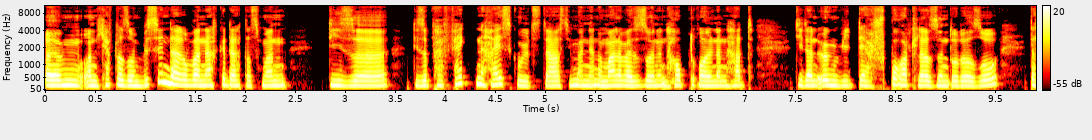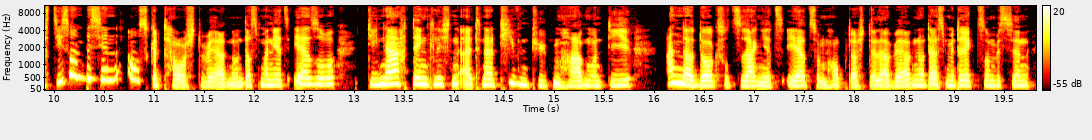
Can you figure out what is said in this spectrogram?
Ähm, und ich habe da so ein bisschen darüber nachgedacht, dass man diese, diese perfekten Highschool-Stars, die man ja normalerweise so in den Hauptrollen dann hat, die dann irgendwie der Sportler sind oder so, dass die so ein bisschen ausgetauscht werden und dass man jetzt eher so die nachdenklichen alternativen Typen haben und die Underdogs sozusagen jetzt eher zum Hauptdarsteller werden. Und da ist mir direkt so ein bisschen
